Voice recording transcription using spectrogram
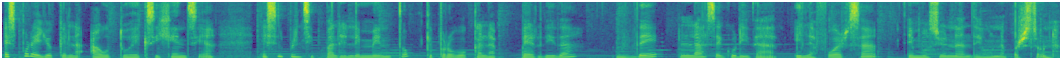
Es por ello que la autoexigencia es el principal elemento que provoca la pérdida de la seguridad y la fuerza emocional de una persona.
